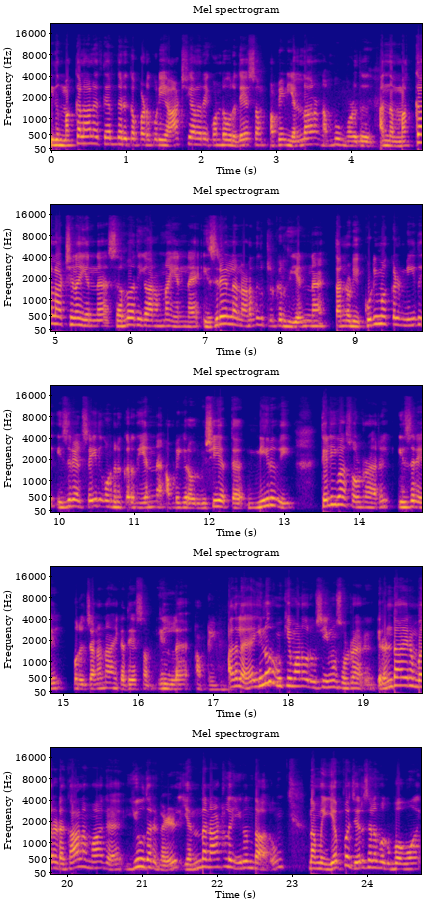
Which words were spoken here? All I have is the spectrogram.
இது மக்களால தேர்ந்தெடுக்கப்படக்கூடிய ஆட்சியாளரை கொண்ட ஒரு தேசம் அப்படின்னு எல்லாரும் நம்பும் பொழுது அந்த மக்களாட்சினா என்ன சர்வாதிகாரம்னா என்ன இஸ்ரேல்ல நடந்துகிட்டு இருக்கிறது என்ன தன்னுடைய குடிமக்கள் மீது இஸ்ரேல் செய்து கொண்டிருக்கிறது என்ன அப்படிங்கிற ஒரு விஷயத்தை நிறுவி தெளிவா சொல்றாரு இஸ்ரேல் ஒரு ஜனநாயக தேசம் இல்ல அப்படின்னு. அதுல இன்னொரு முக்கியமான ஒரு விஷயமும் சொல்றாரு இரண்டாயிரம் வருட காலமாக யூதர்கள் எந்த நாட்டுல இருந்தாலும் நம்ம எப்ப ஜெருசலமுக்கு போவோம்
